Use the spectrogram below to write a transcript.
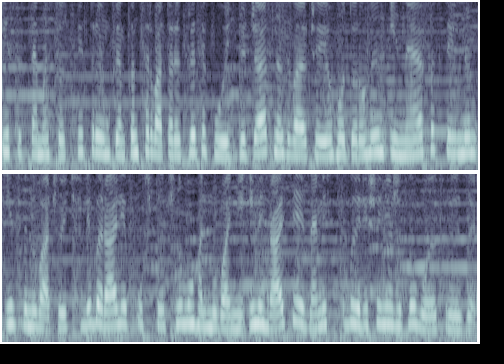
і системи соцпідтримки. Консерватори критикують бюджет, називаючи його дорогим і неефективним, і звинувачують лібералів у штучному гальмуванні імміграції замість вирішення житлової кризи.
